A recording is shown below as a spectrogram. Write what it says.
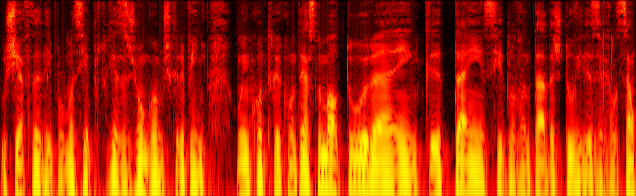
o chefe da diplomacia portuguesa João Gomes Cravinho. Um encontro que acontece numa altura em que têm sido levantadas dúvidas em relação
